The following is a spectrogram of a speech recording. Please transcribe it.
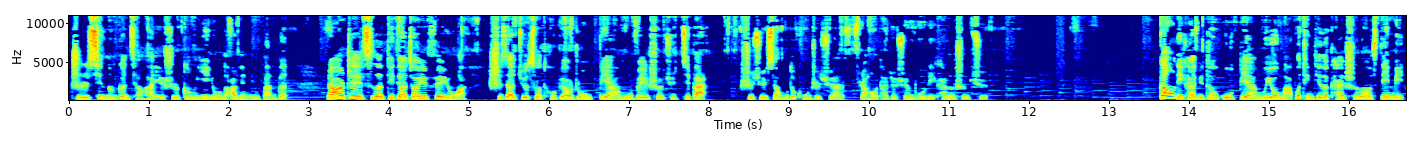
至性能更强悍、也是更易用的2.0版本。然而这一次的低调交易费用啊，使在决策投票中，BM 被社区击败，失去项目的控制权，然后他就宣布离开了社区。刚离开比特谷，BM 又马不停蹄地开始了 Steemit。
